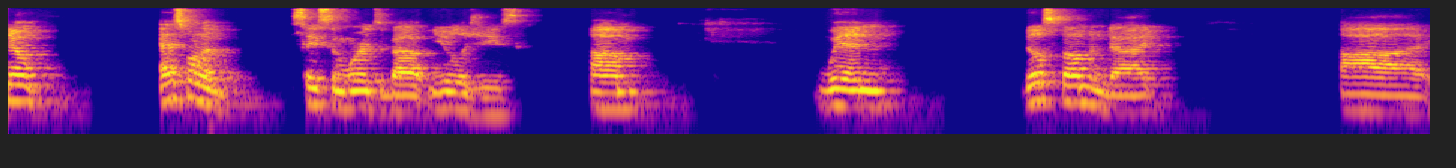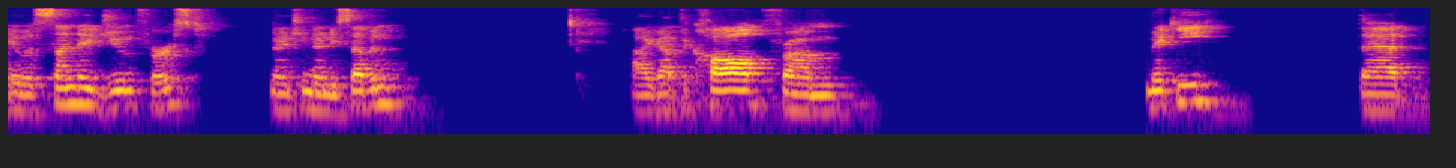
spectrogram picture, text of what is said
know, I just want to say some words about eulogies. Um, when Bill Spellman died, uh, it was Sunday, June 1st, 1997. I got the call from Mickey that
